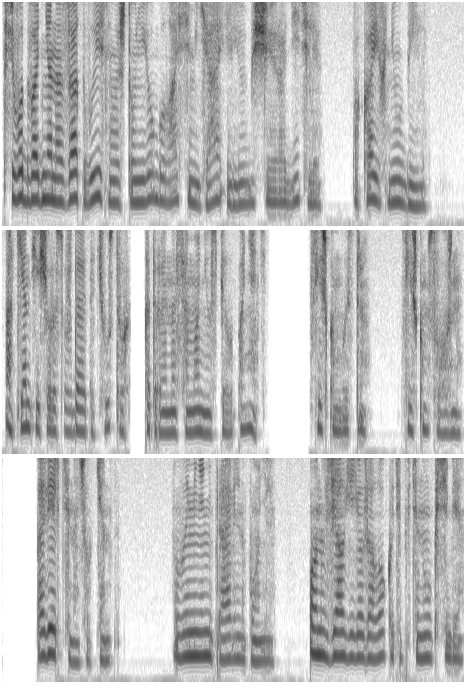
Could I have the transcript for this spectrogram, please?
Всего два дня назад выяснилось, что у нее была семья и любящие родители, пока их не убили. А Кент еще рассуждает о чувствах, которые она сама не успела понять. Слишком быстро — Слишком сложно. Поверьте, начал Кент. Вы меня неправильно поняли. Он взял ее за локоть и притянул к себе.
